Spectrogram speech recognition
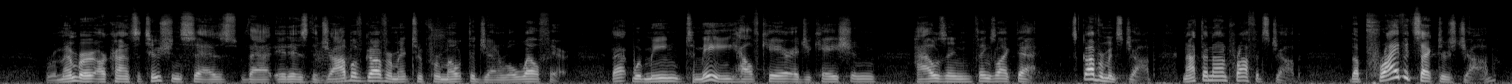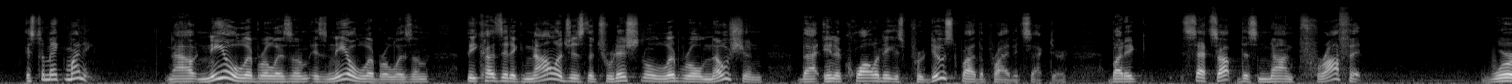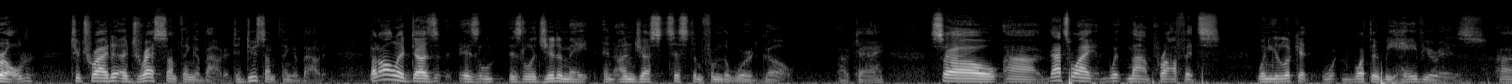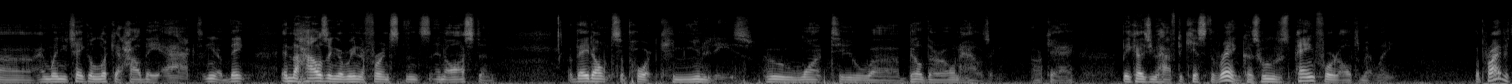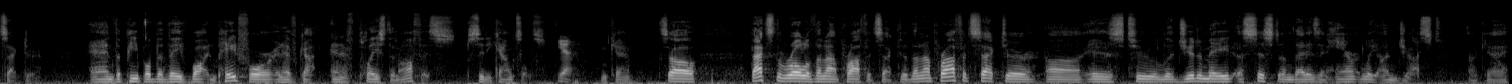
Remember, our Constitution says that it is the job of government to promote the general welfare. That would mean to me health care, education, housing, things like that. It's government's job, not the nonprofit's job. The private sector's job is to make money. Now, neoliberalism is neoliberalism because it acknowledges the traditional liberal notion that inequality is produced by the private sector, but it sets up this nonprofit world to try to address something about it, to do something about it. But all it does is, is legitimate an unjust system from the word go. Okay? So uh, that's why with nonprofits, when you look at w- what their behavior is, uh, and when you take a look at how they act, you know, they in the housing arena, for instance, in Austin, they don't support communities who want to uh, build their own housing. Okay, because you have to kiss the ring. Because who's paying for it ultimately? The private sector, and the people that they've bought and paid for and have got and have placed in office, city councils. yeah. Okay, so that's the role of the nonprofit sector. The nonprofit sector uh, is to legitimate a system that is inherently unjust. Okay,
